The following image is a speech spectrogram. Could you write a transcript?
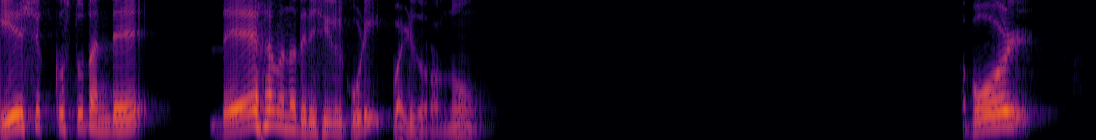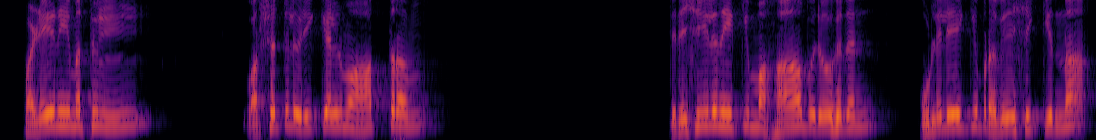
യേശുക്രിസ്തു തന്റെ ദേഹമെന്ന തിരശീലിൽ കൂടി വഴി തുറന്നു. അപ്പോൾ പഴയ നിയമത്തിൽ വർഷത്തിലൊരിക്കൽ മാത്രം തിരശീല നീക്കി മഹാപുരോഹിതൻ ഉള്ളിലേക്ക് പ്രവേശിക്കുന്ന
